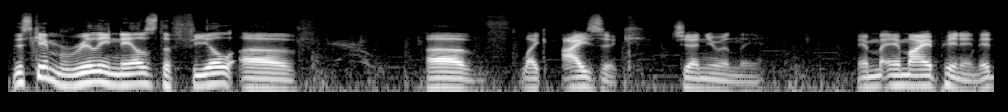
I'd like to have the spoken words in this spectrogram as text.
This game really nails the feel of, of like Isaac, genuinely. In, in my opinion, it,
